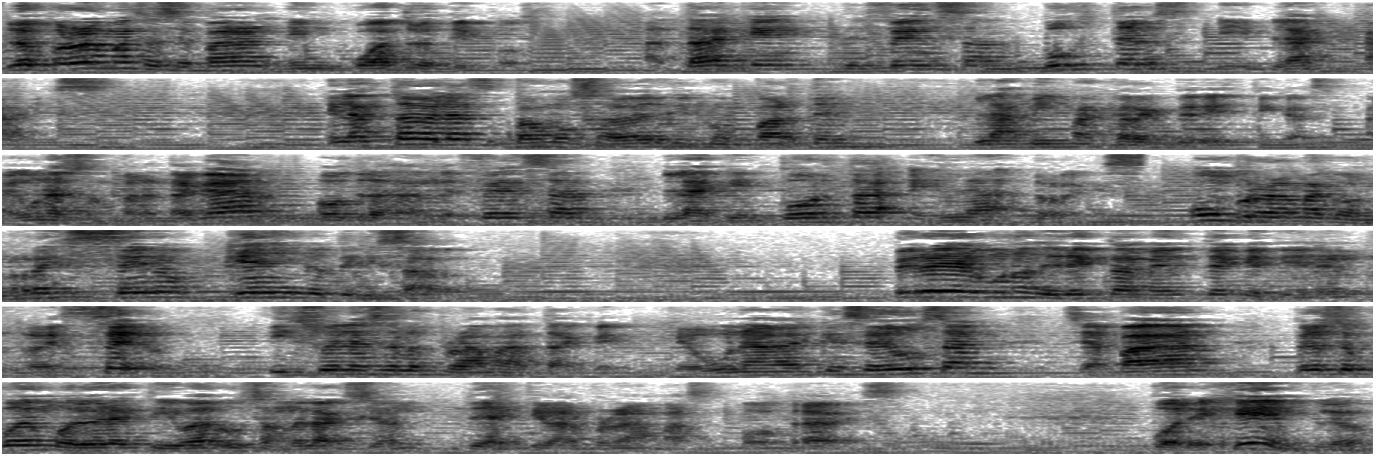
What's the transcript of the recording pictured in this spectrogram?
Los programas se separan en cuatro tipos, ataque, defensa, boosters y black eyes. En las tablas vamos a ver que comparten las mismas características. Algunas son para atacar, otras dan defensa, la que importa es la res. Un programa con res 0 queda inutilizado. Pero hay algunos directamente que tienen res 0 y suelen ser los programas de ataque, que una vez que se usan, se apagan, pero se pueden volver a activar usando la acción de activar programas otra vez. Por ejemplo,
